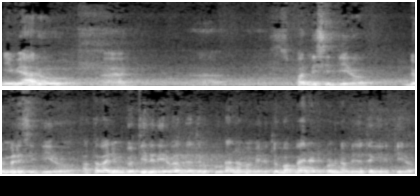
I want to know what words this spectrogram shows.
ನೀವ್ಯಾರು ಸ್ಪಂದಿಸಿದ್ದೀರೋ, ಬೆಂಬಲಿಸಿದ್ದೀರೋ ಅಥವಾ ನಿಮ್ಗೆ ಗೊತ್ತಿಲ್ಲದಿರುವಂಥದ್ರು ಕೂಡ ನಮ್ಮ ಮೇಲೆ ತುಂಬ ಅಭಿಮಾನ ಇಟ್ಕೊಂಡು ನಮ್ಮ ಜೊತೆಗೆ ಇರ್ತೀರೋ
